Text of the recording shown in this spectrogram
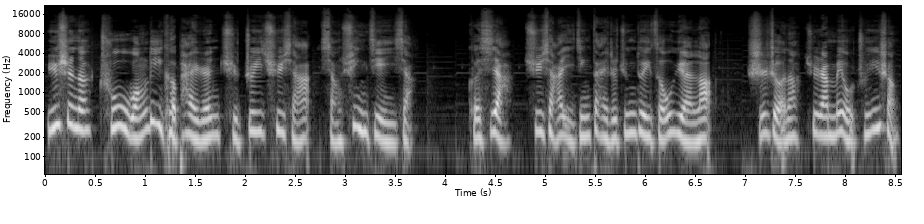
于是呢，楚武王立刻派人去追屈瑕，想训诫一下。可惜啊，屈瑕已经带着军队走远了。使者呢，居然没有追上。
